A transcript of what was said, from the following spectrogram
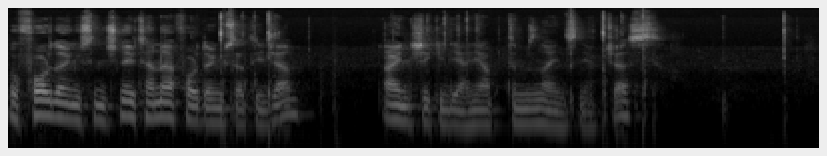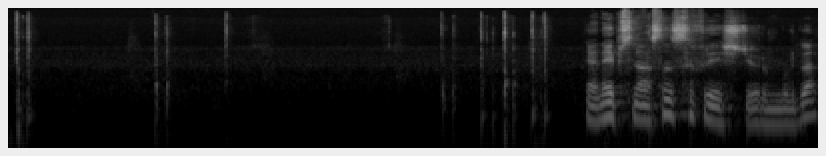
O for döngüsünün içine bir tane daha for döngüsü atacağım. Aynı şekilde yani yaptığımızın aynısını yapacağız. Yani hepsini aslında sıfır eşitliyorum burada.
